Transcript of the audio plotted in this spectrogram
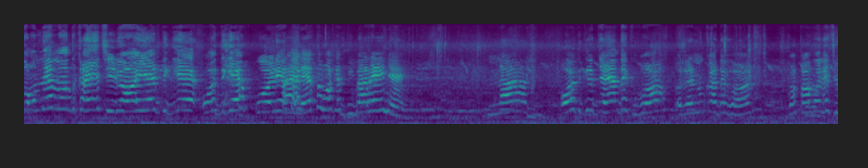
দমে মদ খাইছিল এদিকে ওদিকে পড়ে তাহলে তোমাকে দিবারই নেই। না ওদিকে যাই দেখব রেণুকা দেখো কত বলেছে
